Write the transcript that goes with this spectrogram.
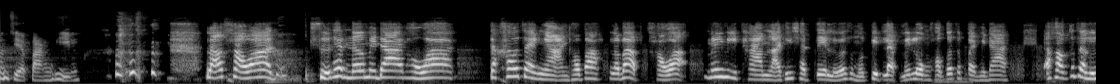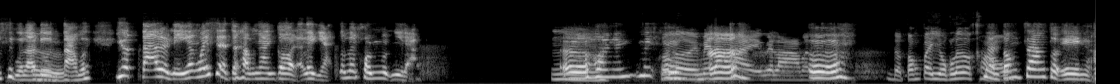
มันเสียตังค์จริงแล้วเขาว่าซื้อเทรนเนอร์ไม่ได้ เพราะว่าจะเข้าใจงานเขาปะแล้วแบบเขาอะไม่มีไทม์ไลน์ที่ชัดเจนเลยว่าสมมติปิดแลบไม่ลงเขาก็จะไปไม่ได้ แล้วเขาก็จะรู้สึกเวลาเออเดินตามว่าหยุดตาเดี๋ยวนี้ยังไม่เสร็จจะทำงานก่อนอะไรอย่างเงี้ยก็เป็นคนหงุดหงิดอะมเออเพราะงั้นไม่ก็เลยไม่ได้เวลามัน เออเดี๋ยวต้องไปยกเลิกเขาเหมือนต้องจ้างตัวเองอะ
